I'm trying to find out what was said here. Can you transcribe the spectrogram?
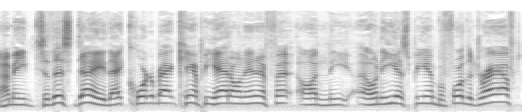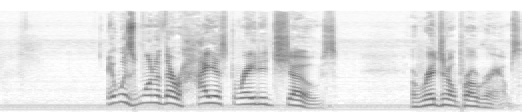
I mean, to this day, that quarterback camp he had on NFL on the on ESPN before the draft, it was one of their highest rated shows, original programs.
